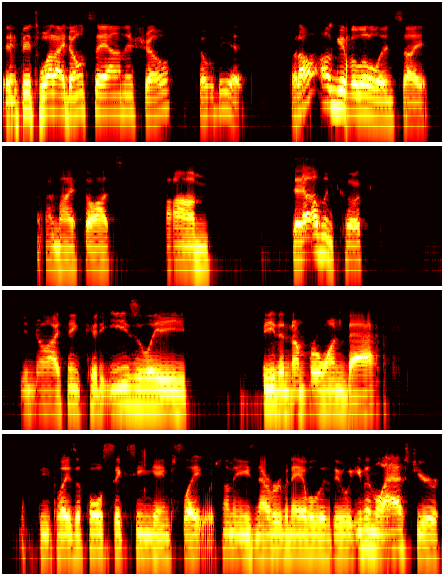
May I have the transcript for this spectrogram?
if it's what I don't say on this show, so be it. But I'll, I'll give a little insight on my thoughts. Um, Dalvin Cook, you know, I think could easily be the number one back if he plays a full 16 game slate, which something he's never been able to do. Even last year,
